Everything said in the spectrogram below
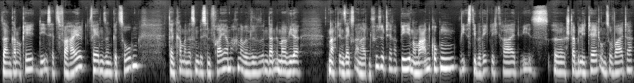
sagen kann, okay, die ist jetzt verheilt, Fäden sind gezogen. Dann kann man das ein bisschen freier machen, aber wir würden dann immer wieder nach den sechs Einheiten Physiotherapie nochmal angucken, wie ist die Beweglichkeit, wie ist äh, Stabilität und so weiter.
